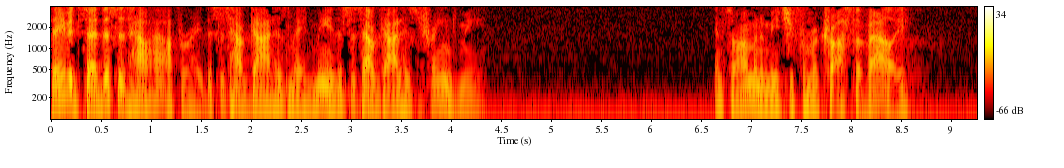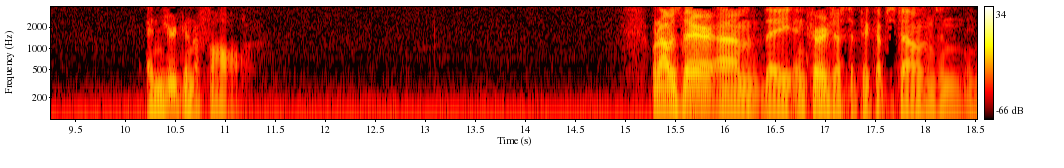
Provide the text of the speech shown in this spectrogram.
David said, "This is how I operate. This is how God has made me. This is how God has trained me." And so I'm going to meet you from across the valley, and you're going to fall. When I was there, um, they encouraged us to pick up stones and, and,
